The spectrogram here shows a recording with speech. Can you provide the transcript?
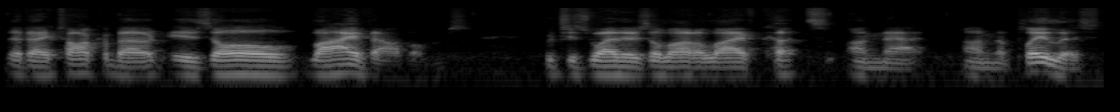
that I talk about is all live albums which is why there's a lot of live cuts on that on the playlist.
